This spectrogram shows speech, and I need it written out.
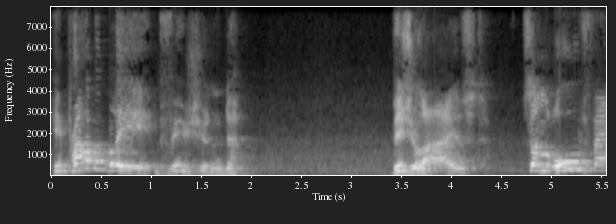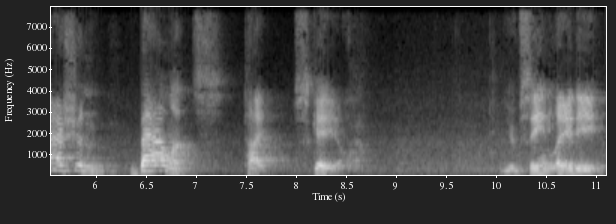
he probably visioned, visualized some old fashioned balance type scale. You've seen Lady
